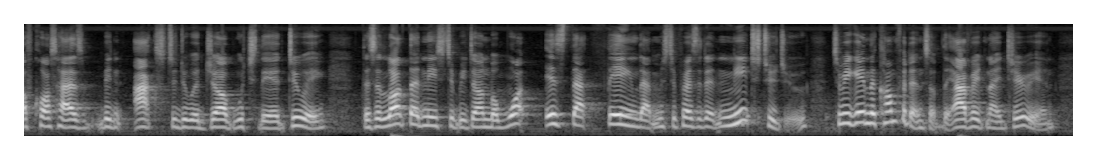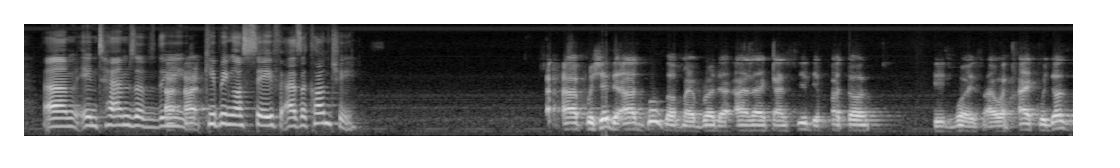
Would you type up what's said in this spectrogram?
of course, has been asked to do a job which they are doing. There's a lot that needs to be done, but what is that thing that Mr. President needs to do to regain the confidence of the average Nigerian um, in terms of the I- I- keeping us safe as a country? I appreciate the outburst of my brother, and I can see the pattern his voice. I, I could just,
